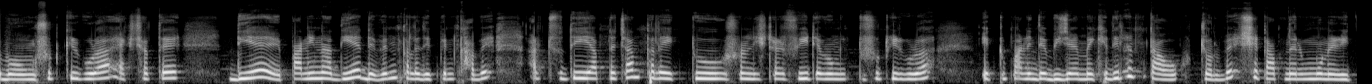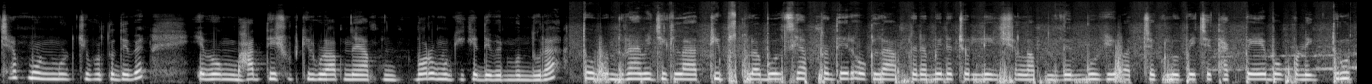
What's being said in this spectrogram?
এবং শুটকির গুঁড়া একসাথে দিয়ে, পানি না দিয়ে দেবেন, তাহলে দেখবেন খাবে। আর যদি আপনি চান, তাহলে একটু সোনালি স্টার ফিট এবং একটু শুটকির গুঁড়া একটু পানি দিয়ে ভিজিয়ে মেখে দিলেন, তাও চলবে। সেটা আপনার মনের ইচ্ছা, মন মর্জি মতো দেবেন। এবং ভাত দিয়ে শুটকির গুঁড়ো আপনি বড় মুরগিকে দেবেন বন্ধুরা। তো বন্ধুরা, আমি যেগুলা টিপসগুলো বলছি আপনাদের, ওগুলো আপনারা মেনে চললে ইনশাল্লাহ আপনাদের মুরগির বাচ্চাগুলো বেঁচে থাকবে এবং অনেক দ্রুত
